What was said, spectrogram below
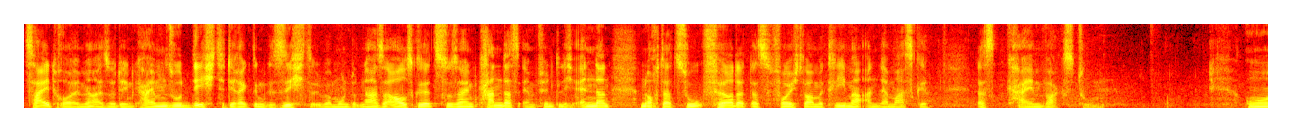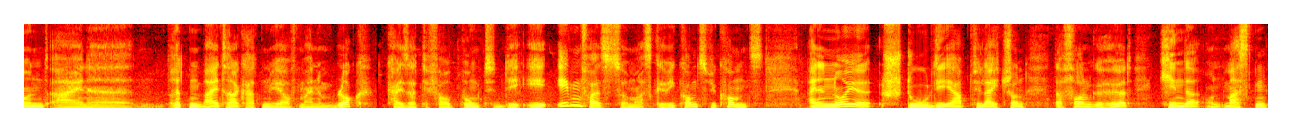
Zeiträume, also den Keimen so dicht direkt im Gesicht über Mund und Nase ausgesetzt zu sein, kann das empfindlich ändern. Noch dazu fördert das feuchtwarme Klima an der Maske das Keimwachstum. Und einen dritten Beitrag hatten wir auf meinem Blog kaisertv.de ebenfalls zur Maske. Wie kommt's, wie kommt's? Eine neue Studie, ihr habt vielleicht schon davon gehört, Kinder und Masken,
